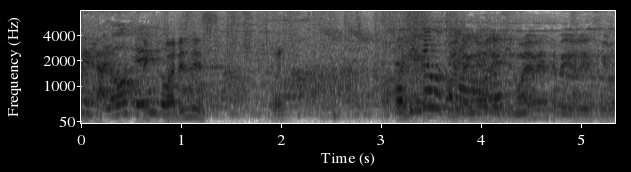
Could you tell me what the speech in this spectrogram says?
Qué calor tengo. Es? Yo tengo 19, te pedí 18.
